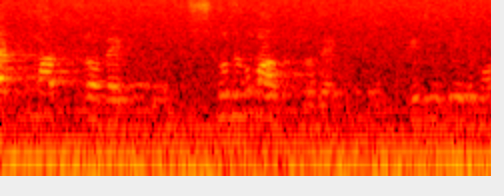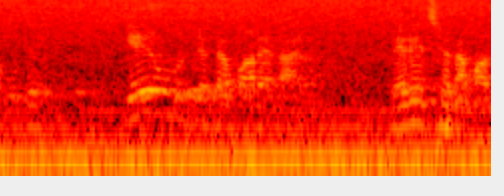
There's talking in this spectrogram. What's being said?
একমাত্র ব্যক্তি, শুধুমাত্র ব্যক্তি, পৃথিবীর মধ্যে কেউ যেটা পারে নাই। পেরেছেন আমার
